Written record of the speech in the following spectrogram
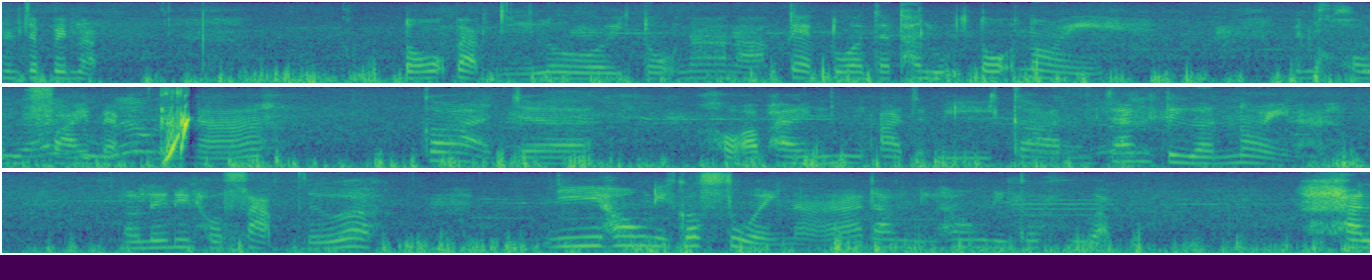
มันจะเป็นแบบโต๊ะแบบนี้เลย โต๊ะน่ารัก แต่ตัวจะทะลุโต๊ะหน่อย คมไฟแบบนี้นะ ก็อาจจะขออภัยนิดนึงอาจจะมีการแจ้งเตือนหน่อยนะ เราเล่นในโทรศัพท์เด้อนี่ห้องนี้ก็สวยนะดังนี้ห้องนี้ก็คือแบบชั้น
